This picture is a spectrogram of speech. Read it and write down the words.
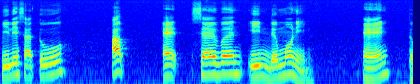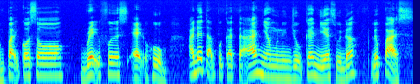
pilih satu. Up at 7 in the morning. And tempat kosong breakfast at home. Ada tak perkataan yang menunjukkan dia sudah lepas?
